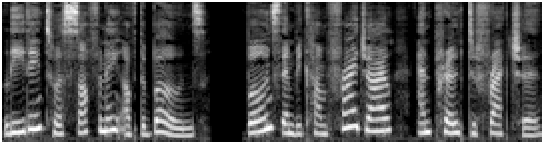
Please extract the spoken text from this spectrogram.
leading to a softening of the bones. Bones then become fragile and prone to fracture.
